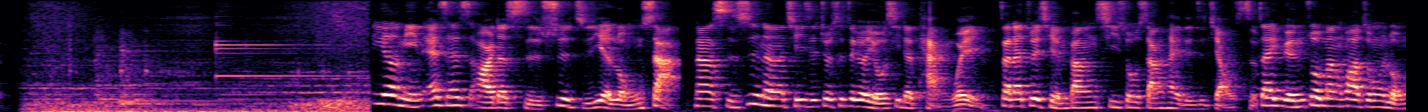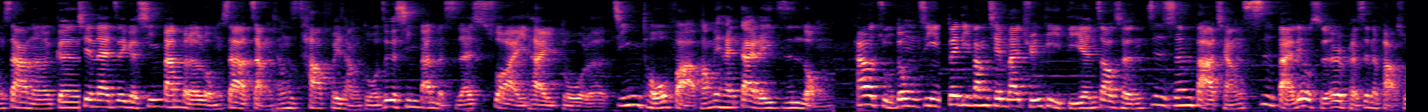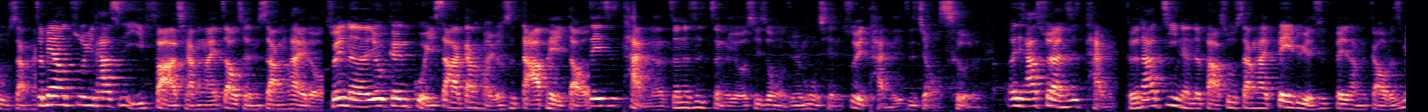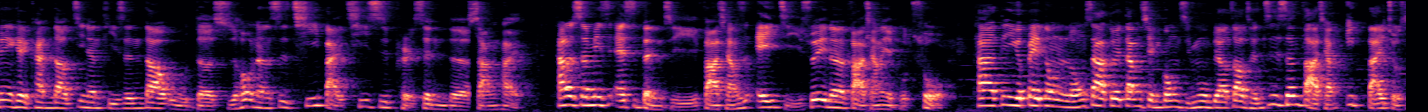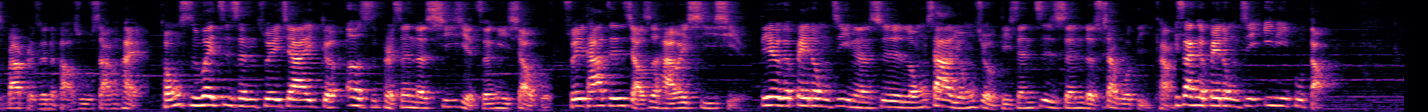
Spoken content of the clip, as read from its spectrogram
第二名 SSR 的死侍职业龙煞，那死侍呢，其实就是这个游戏的坦位，站在最前方吸收伤害的一只角色。在原作漫画中的龙煞呢，跟现在这个新版本的龙煞长相是差非常多。这个新版本实在帅太多了，金头发旁边还带了一只龙。它的主动技对敌方前排群体敌人造成自身法强四百六十二 percent 的法术伤害。这边要注意，它是以法强来造成伤害的哦，所以呢，又跟鬼煞刚好又是搭配到。这一只坦呢，真的是整个游戏中我觉得目前最坦的一只角色了。而且它虽然是坦，可是它技能的法术伤害倍率也是非常高的。这边也可以看到，技能提升到五的时候呢，是七百七十 percent 的伤害。它的生命是 S 等级，法强是 A 级，所以呢，法强也不错。他的第一个被动龙煞对当前攻击目标造成自身法强一百九十八%的法术伤害，同时为自身追加一个二十 percent 的吸血增益效果，所以他这只角色还会吸血。第二个被动技呢是龙煞永久提升自身的效果抵抗。第三个被动技屹立不倒。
